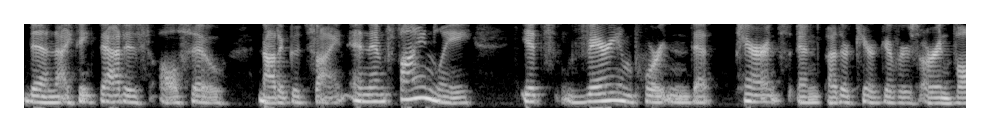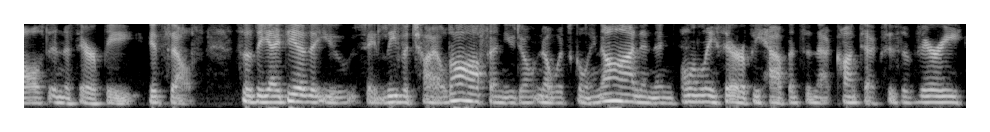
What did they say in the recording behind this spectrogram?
then I think that is also not a good sign. And then finally, it's very important that parents and other caregivers are involved in the therapy itself. So the idea that you say leave a child off and you don't know what's going on and then only therapy happens in that context is a very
